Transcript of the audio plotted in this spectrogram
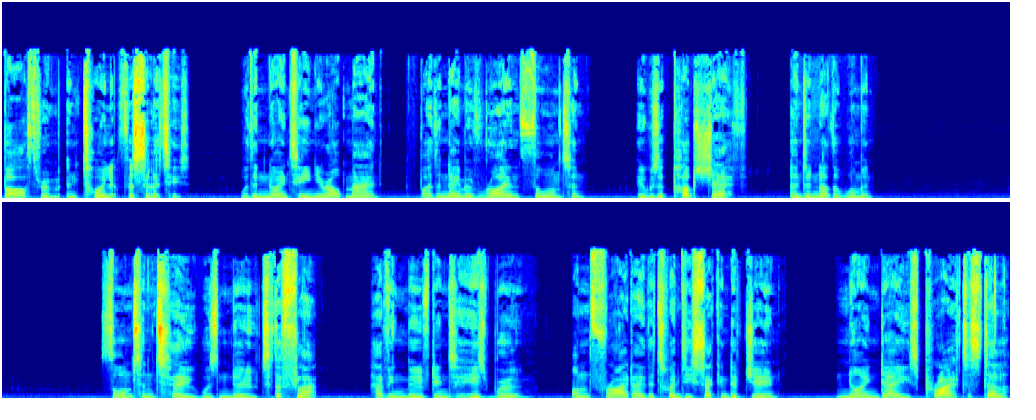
bathroom, and toilet facilities with a 19 year old man by the name of Ryan Thornton, who was a pub chef, and another woman. Thornton, too, was new to the flat, having moved into his room on Friday, the 22nd of June, nine days prior to Stela.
